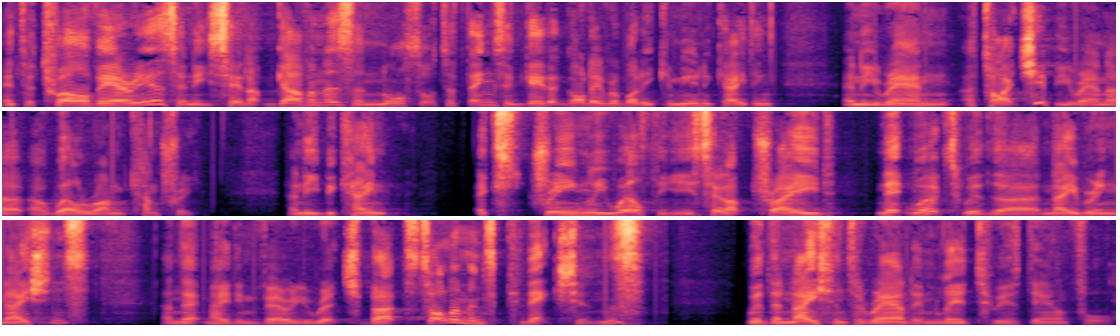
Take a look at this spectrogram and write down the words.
into 12 areas and he set up governors and all sorts of things and got everybody communicating. And he ran a tight ship, he ran a, a well run country. And he became extremely wealthy. He set up trade networks with uh, neighboring nations, and that made him very rich. But Solomon's connections with the nations around him led to his downfall.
